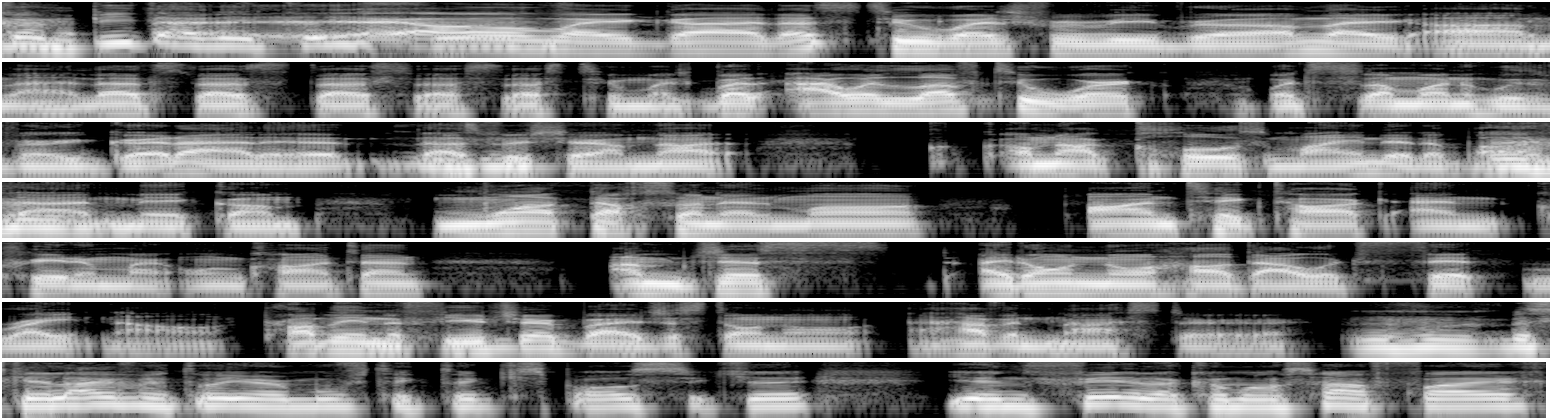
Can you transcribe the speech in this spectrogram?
compete avec eux. oh my god, that's too much for me, bro. I'm like, oh man, that's that's that's that's that's too much. But I would love to work with someone who's very good at it. That's for mhm. sure. I'm not, I'm not close minded about uh-huh. that. Make comme moi personnellement on TikTok and creating my own content, I'm just I don't know how that would fit right now. Probably in the future, but I just don't know. I haven't mastered. Mhm. Parce que live, maintenant, il y a un move TikTok qui se passe, c'est que il y a une fille, elle a commencé à faire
